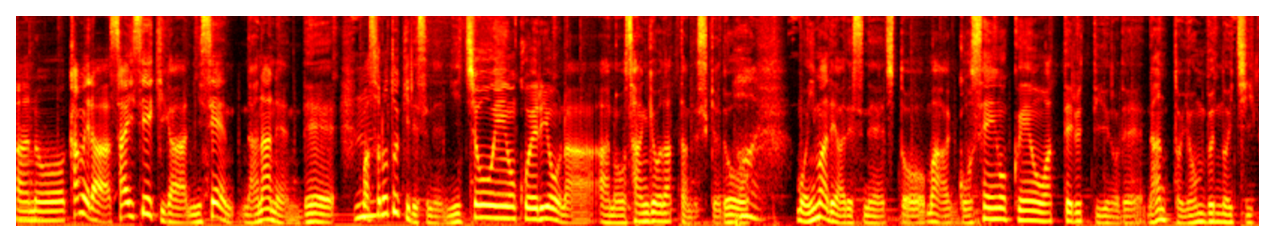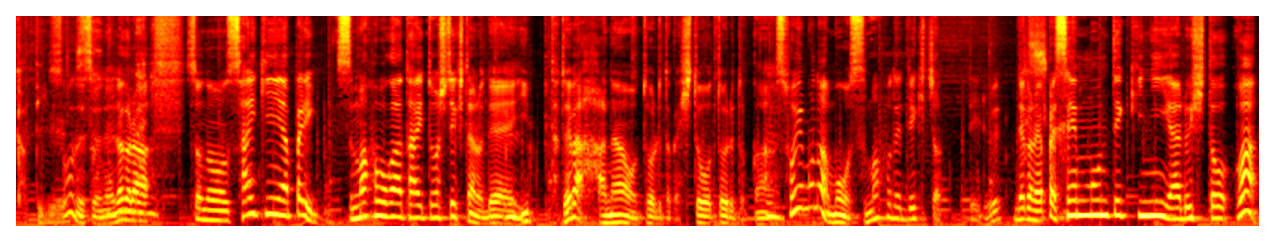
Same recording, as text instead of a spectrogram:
あのカメラ最盛期が2007年で、まあ、その時ですね2兆円を超えるようなあの産業だったんですけど、はい。もう今ではですねちょっとまあ5,000億円を割ってるっていうのでなんと4分の1以下っていう。そうですよね。だからその最近やっぱりスマホが台頭してきたので、うん。い例えば花を撮るとか人を撮るとか、うん。そういうものはもうスマホでできちゃっているだからやっぱり専門的にやる人は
